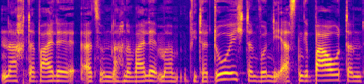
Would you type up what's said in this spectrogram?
nach der Weile, also nach einer Weile immer wieder durch. Dann wurden die ersten gebaut. Dann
